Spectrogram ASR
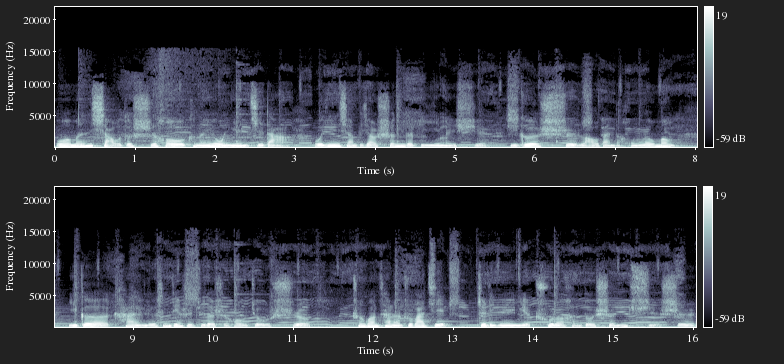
我们小的时候，可能因为我年纪大，我印象比较深的 BE 美学，一个是老版的《红楼梦》，一个看流行电视剧的时候就是《春光灿烂猪八戒》，这里面也出了很多神曲，是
